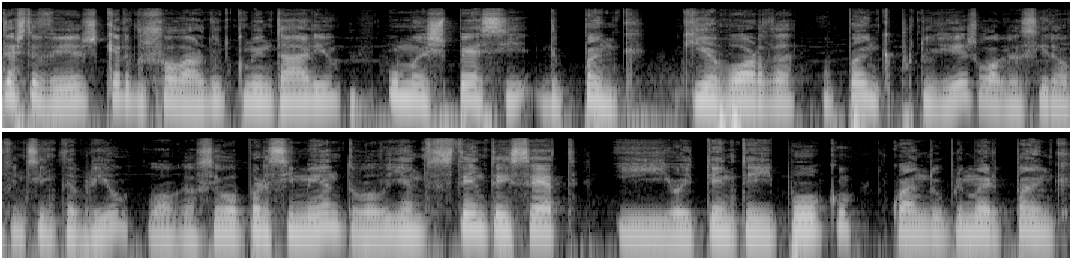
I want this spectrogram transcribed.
Desta vez quero-vos falar do documentário Uma Espécie de Punk, que aborda o punk português logo a seguir ao 25 de Abril, logo ao seu aparecimento ali entre 77 e 80 e pouco, quando o primeiro punk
